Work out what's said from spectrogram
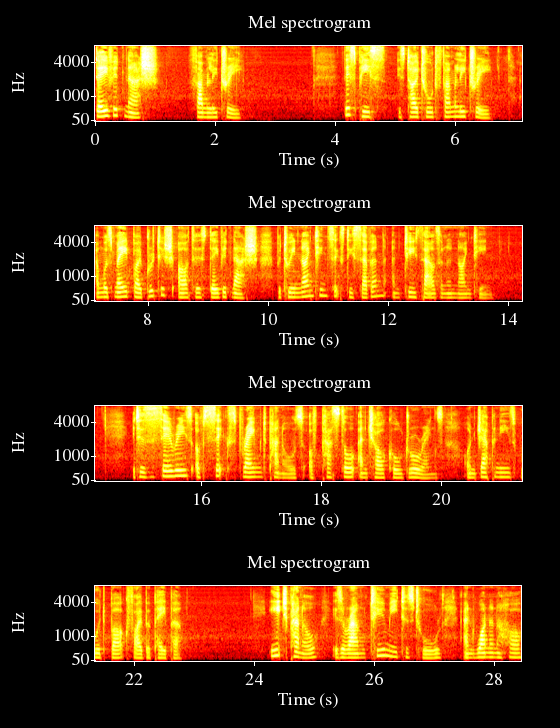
David Nash, Family Tree. This piece is titled Family Tree and was made by British artist David Nash between 1967 and 2019. It is a series of six framed panels of pastel and charcoal drawings on Japanese wood bark fibre paper. Each panel is around two metres tall and one and a half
